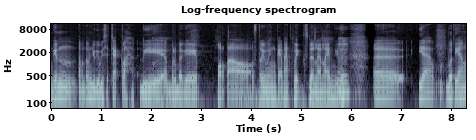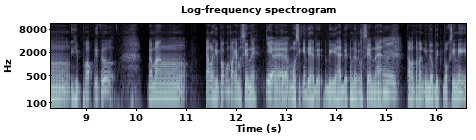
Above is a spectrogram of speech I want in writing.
mungkin teman-teman juga bisa cek lah di berbagai portal streaming kayak Netflix dan lain-lain gitu. Eh, ya, buat yang hip hop itu memang kalau hip hop kan pakai mesin ya, Iya, Eh, betul. musiknya dihadir- dihadirkan dari mesin. Nah, Hmm. teman-teman Indo Beatbox ini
